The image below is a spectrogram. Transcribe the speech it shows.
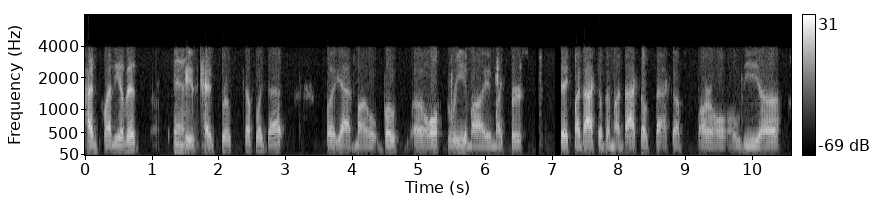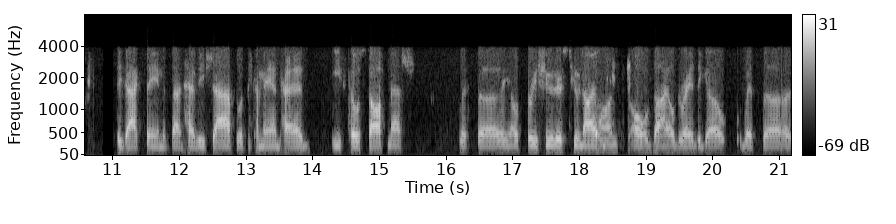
had plenty of it Yeah. in case heads broke stuff like that. But yeah, my both uh, all three of my my first stick, my backup and my backup's backup are all the uh exact same. It's that heavy shaft with the command head, East Coast soft mesh with uh, you know three shooters, two nylons, all dialed, ready to go, with uh,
